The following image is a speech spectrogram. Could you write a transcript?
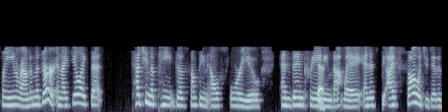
playing around in the dirt. And I feel like that touching the paint does something else for you and then creating yes. that way. And it's, I saw what you did is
